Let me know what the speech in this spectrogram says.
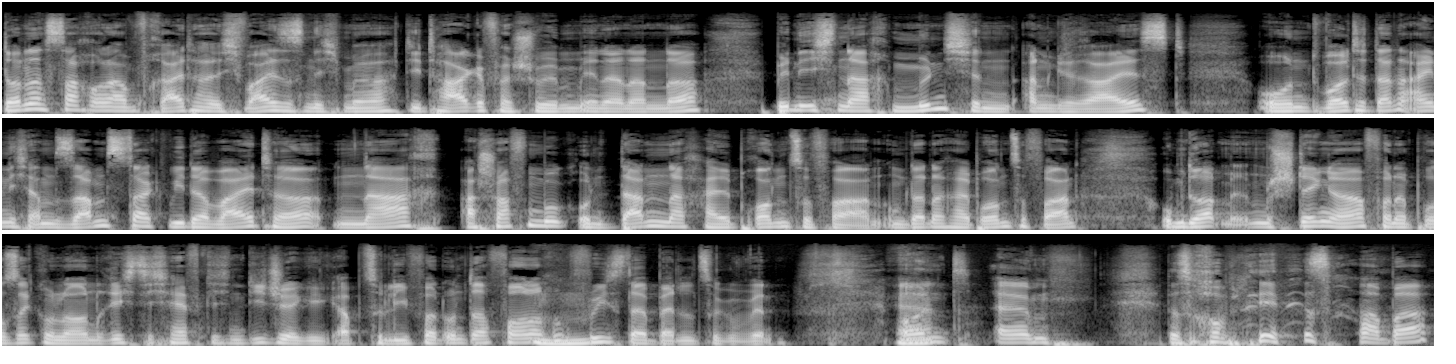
Donnerstag oder am Freitag, ich weiß es nicht mehr, die Tage verschwimmen ineinander, bin ich nach München angereist und wollte dann eigentlich am Samstag wieder weiter nach Aschaffenburg und dann nach Heilbronn zu fahren, um dann nach Heilbronn zu fahren, um dort mit einem Stänger von der Prosecco einen richtig heftigen DJ-Gig abzuliefern und davor noch mhm. ein Freestyle-Battle zu gewinnen. Ja. Und ähm, das Problem ist aber,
